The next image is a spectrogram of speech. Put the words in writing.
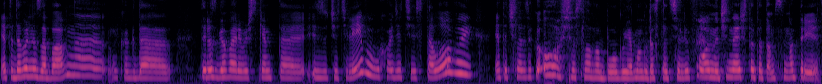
Это довольно забавно, когда ты разговариваешь с кем-то из учителей, вы выходите из столовой, этот человек такой, о, все, слава богу, я могу достать телефон, начинает что-то там смотреть.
